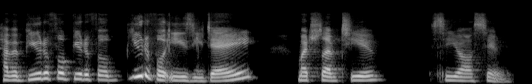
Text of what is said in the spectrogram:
Have a beautiful, beautiful, beautiful, easy day. Much love to you. See you all soon.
